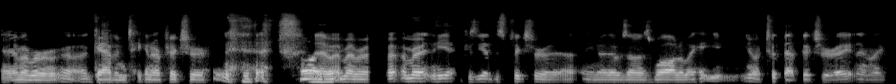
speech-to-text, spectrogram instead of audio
and I remember uh, Gavin taking our picture. oh, yeah. I remember, I remember because he, he, had this picture, uh, you know, that was on his wall, and I'm like, hey, you, you know, took that picture, right? And I'm like,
